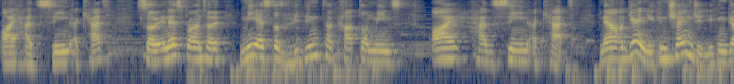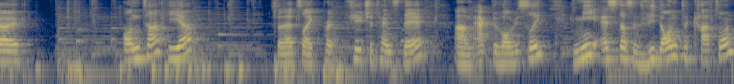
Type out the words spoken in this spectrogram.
I had seen a cat. So in Esperanto, mi estas vidinta katon means I had seen a cat. Now again, you can change it. You can go onta here. So that's like future tense there um, active obviously. Mi estas vidonta katon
